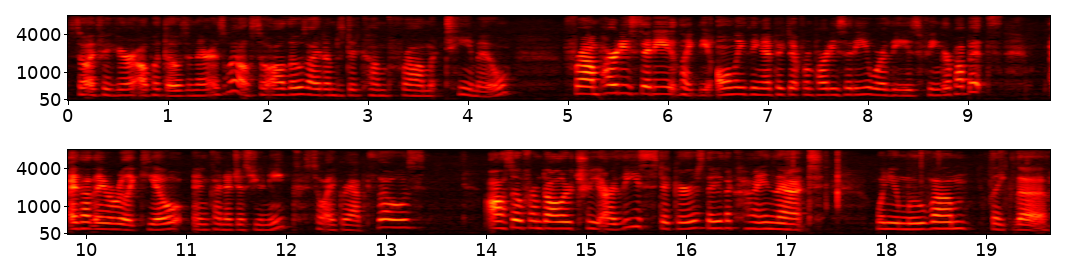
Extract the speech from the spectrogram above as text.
So I figure I'll put those in there as well. So all those items did come from Temu. From Party City, like the only thing I picked up from Party City were these finger puppets. I thought they were really cute and kind of just unique, so I grabbed those. Also from Dollar Tree are these stickers. They're the kind that when you move them, like the,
